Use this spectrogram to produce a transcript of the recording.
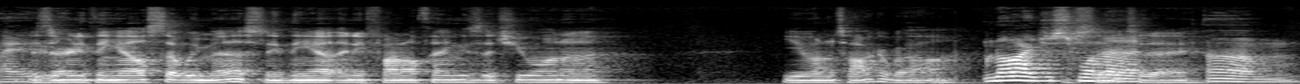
I- Is there anything else that we missed? Anything else, any final things that you wanna you wanna talk about? No, I just Say want today. to um,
